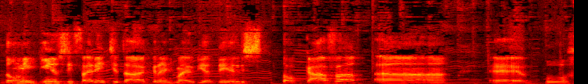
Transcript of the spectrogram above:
Dominguinhos, diferente da grande maioria deles, tocava ah, é, por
